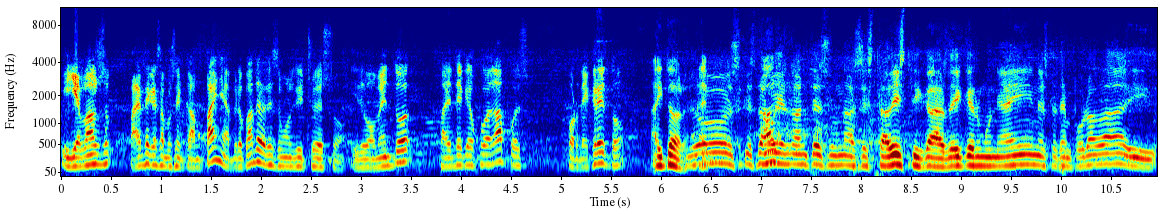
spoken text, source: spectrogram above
Y llevamos, parece que estamos en campaña, pero ¿cuántas veces hemos dicho eso? Y de momento parece que juega pues por decreto. Aitor. Yo es que estaba viendo antes unas estadísticas de Iker Muniain esta temporada y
